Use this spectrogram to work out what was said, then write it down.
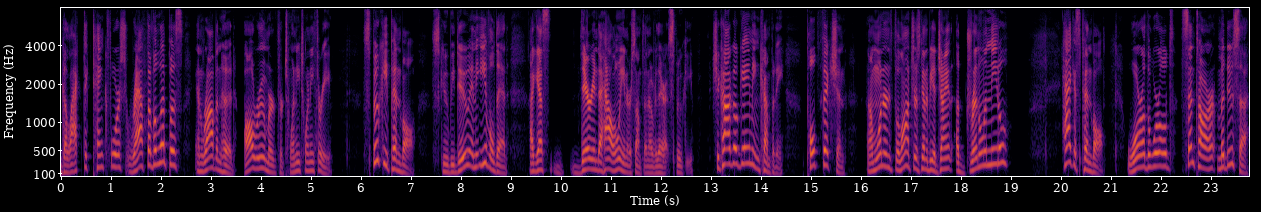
Galactic Tank Force, Wrath of Olympus, and Robin Hood, all rumored for 2023. Spooky Pinball, Scooby Doo, and Evil Dead. I guess they're into Halloween or something over there at Spooky. Chicago Gaming Company, Pulp Fiction. I'm wondering if the launcher is going to be a giant adrenaline needle. Haggis Pinball, War of the Worlds, Centaur, Medusa.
